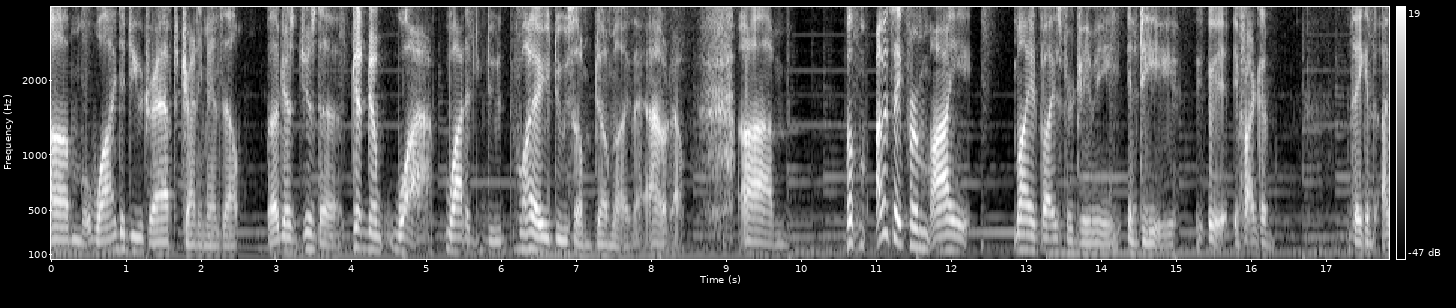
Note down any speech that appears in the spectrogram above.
um, why did you draft Johnny Manziel? Uh, just, just, uh, just, why? Why did you do? Why you do something dumb like that? I don't know. Um, but I would say for my my advice for Jimmy and Dee, if I could, if they could, I,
